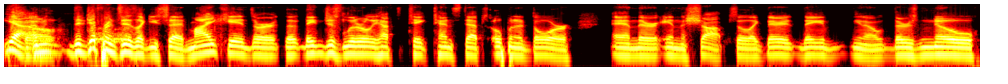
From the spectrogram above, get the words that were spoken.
Yeah, I mean the difference is like you said, my kids are they just literally have to take 10 steps, open a door, and they're in the shop. So like they're they, you know, there's no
